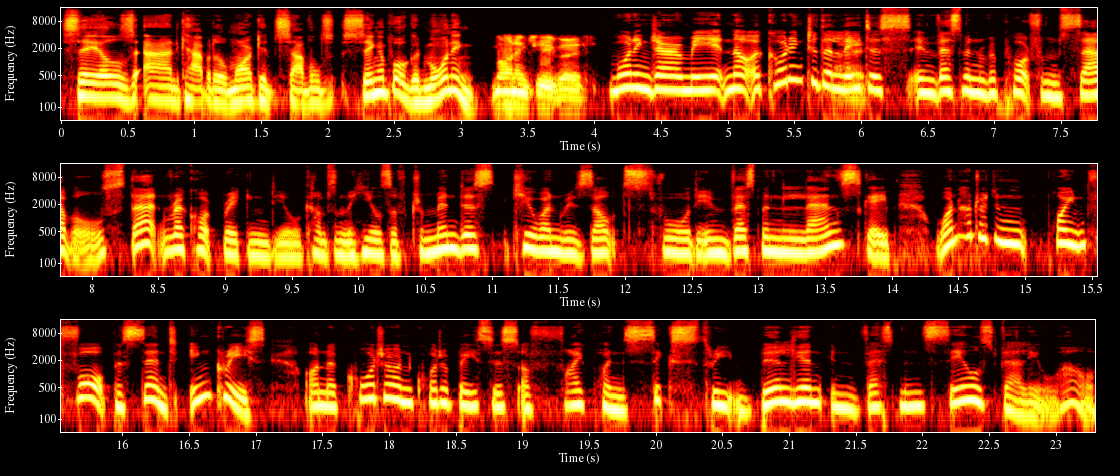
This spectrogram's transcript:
Sales and Capital Markets, Savills Singapore. Good morning. Morning to you both. Morning, Jeremy. Now, according to the Hi. latest investment report from Savills, that record breaking deal comes on the heels of tremendous Q1 results for the investment landscape. 100.4% increase on a quarter on quarter basis of 5.63 billion investment sales value. Wow.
